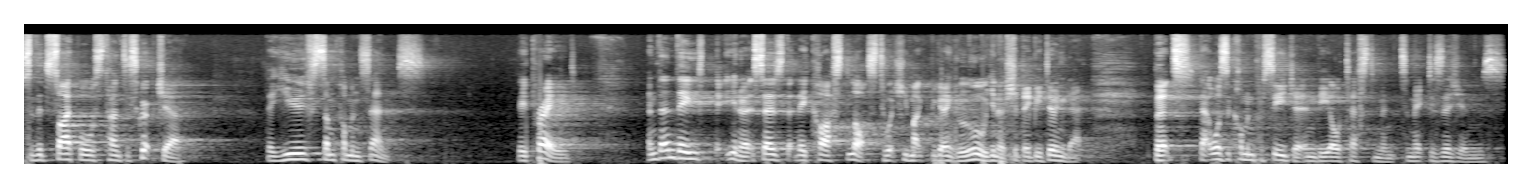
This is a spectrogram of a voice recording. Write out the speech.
So the disciples turned to Scripture. They used some common sense. They prayed. And then they, you know, it says that they cast lots, to which you might be going, oh, you know, should they be doing that? But that was a common procedure in the Old Testament to make decisions.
